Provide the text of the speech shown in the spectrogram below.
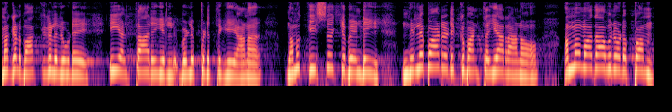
മകൾ വാക്കുകളിലൂടെ ഈ അൾത്താരയിൽ വെളിപ്പെടുത്തുകയാണ്. നമുക്ക് ഈശോയ്ക്ക് വേണ്ടി നിലപാടെടുക്കുവാൻ തയ്യാറാണോ? അമ്മ മാതാവിനോടൊപ്പം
